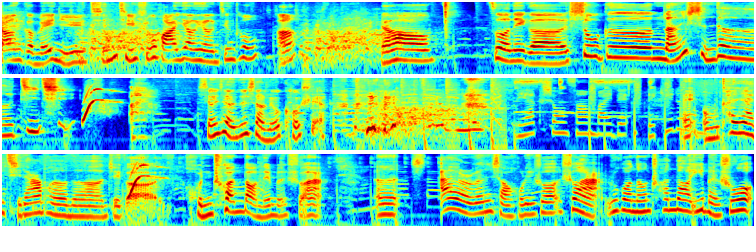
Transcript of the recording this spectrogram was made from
当个美女，琴棋书画样样精通啊。然后做那个收割男神的机器，想想就想流口水啊。哎，我们看一下其他朋友的这个魂穿到哪本书啊？嗯，埃尔温小狐狸说说啊，如果能穿到一本书，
